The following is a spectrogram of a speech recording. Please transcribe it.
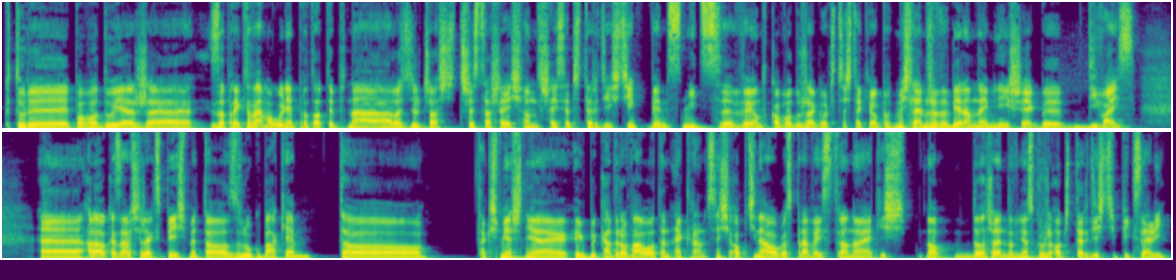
który powoduje, że zaprojektowałem ogólnie prototyp na rozdzielczość 360-640, więc nic wyjątkowo dużego czy coś takiego. Myślałem, że wybieram najmniejszy jakby device, e, ale okazało się, że jak spięliśmy to z lookbackiem, to tak śmiesznie jakby kadrowało ten ekran. W sensie obcinało go z prawej strony o jakieś, no doszedłem do wniosku, że o 40 pikseli.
